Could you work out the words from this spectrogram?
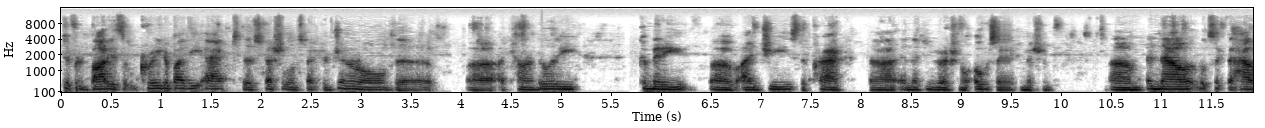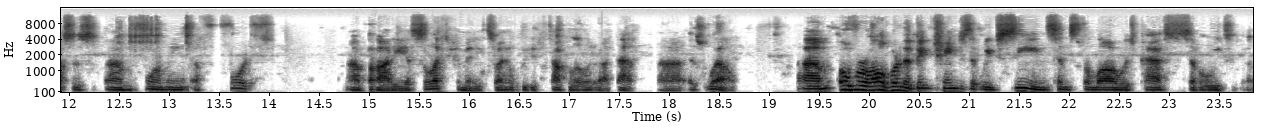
different bodies that were created by the Act the Special Inspector General, the uh, Accountability Committee of IGs, the PRAC, uh, and the Congressional Oversight Commission. Um, and now it looks like the House is um, forming a fourth uh, body, a select committee. So I hope we get to talk a little bit about that uh, as well. Um, overall, what are the big changes that we've seen since the law was passed several weeks ago?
